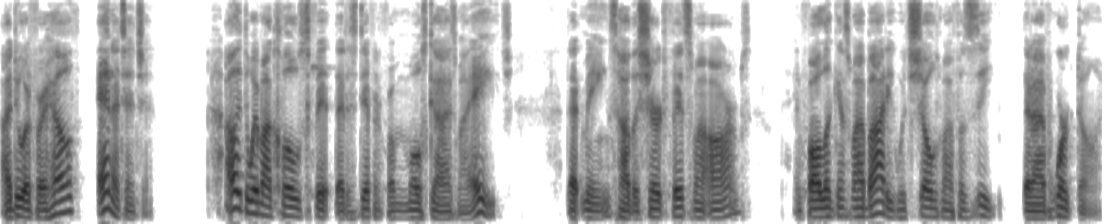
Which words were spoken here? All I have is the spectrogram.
I do it for health and attention. I like the way my clothes fit that is different from most guys my age. That means how the shirt fits my arms and fall against my body, which shows my physique that I've worked on.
